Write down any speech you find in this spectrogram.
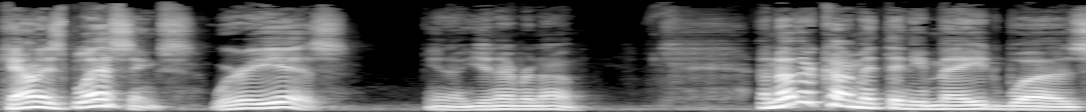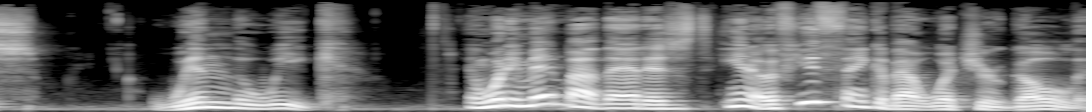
count his blessings where he is. You know, you never know. Another comment that he made was win the week. And what he meant by that is, you know, if you think about what your goal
